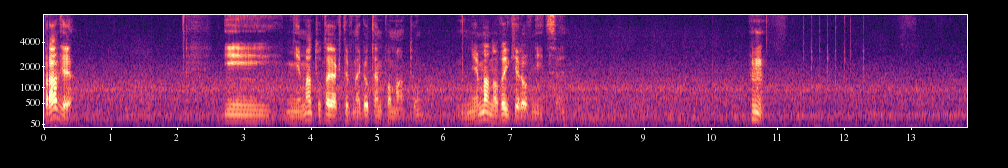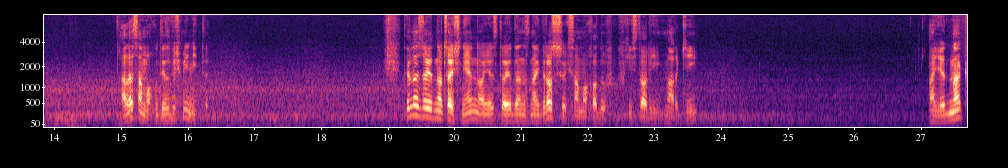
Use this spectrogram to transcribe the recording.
prawie. I nie ma tutaj aktywnego tempomatu. Nie ma nowej kierownicy. Hmm. Ale samochód jest wyśmienity. Tyle, że jednocześnie no, jest to jeden z najdroższych samochodów w historii marki. A jednak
